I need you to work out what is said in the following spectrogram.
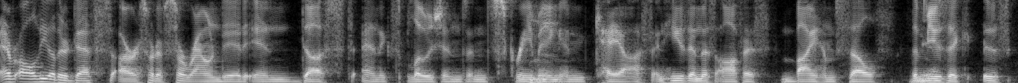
all the other deaths are sort of surrounded in dust and explosions and screaming mm-hmm. and chaos, and he's in this office by himself. The music is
